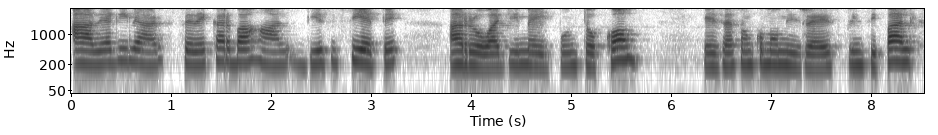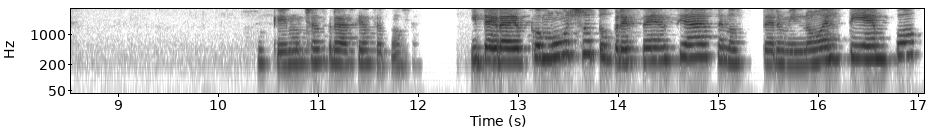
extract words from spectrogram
A de Aguilar, C de Carvajal 17 arroba gmail.com. Esas son como mis redes principales. Ok, muchas gracias, hermosa. Y te agradezco mucho tu presencia, se nos terminó el tiempo.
